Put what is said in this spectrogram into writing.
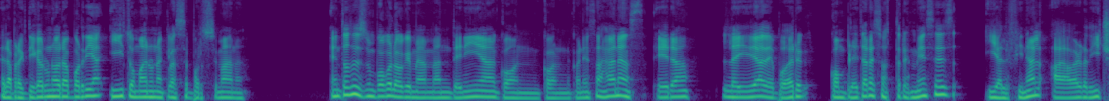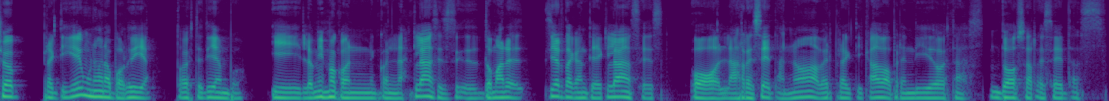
Era practicar una hora por día y tomar una clase por semana. Entonces un poco lo que me mantenía con, con, esas ganas era la idea de poder completar esos tres meses y al final haber dicho, practiqué una hora por día todo este tiempo. Y lo mismo con, con, las clases, eh, tomar cierta cantidad de clases o las recetas, ¿no? Haber practicado, aprendido estas 12 recetas.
